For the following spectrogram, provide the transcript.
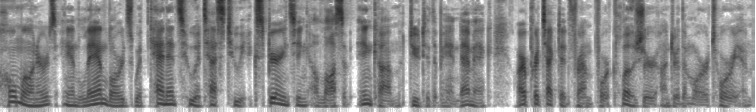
homeowners and landlords with tenants who attest to experiencing a loss of income due to the pandemic are protected from foreclosure under the moratorium.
